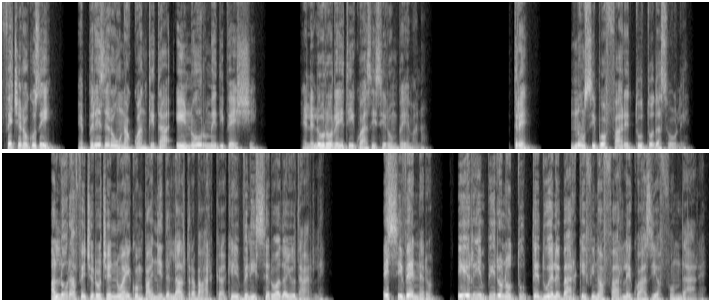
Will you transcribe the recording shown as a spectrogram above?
Fecero così e presero una quantità enorme di pesci e le loro reti quasi si rompevano. 3. Non si può fare tutto da soli. Allora fecero cenno ai compagni dell'altra barca che venissero ad aiutarli. Essi vennero e riempirono tutte e due le barche fino a farle quasi affondare.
